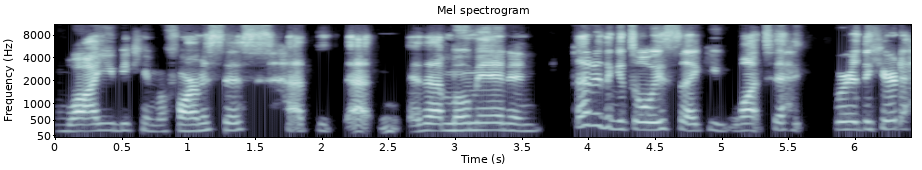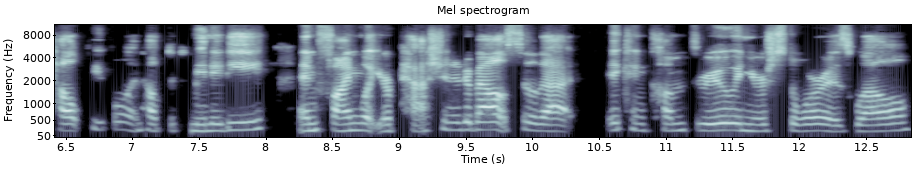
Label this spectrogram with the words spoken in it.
why you became a pharmacist at, at, at that moment and i think it's always like you want to we're here to help people and help the community and find what you're passionate about so that it can come through in your store as well.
